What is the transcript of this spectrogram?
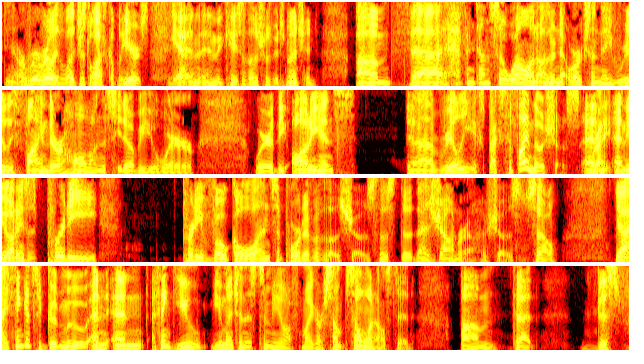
you know or really like just the last couple of years. Yeah. In, in the case of those shows we just mentioned, um, that haven't done so well on other networks, and they really find their home on the CW where where the audience uh, really expects to find those shows, and Right. and the audience is pretty pretty vocal and supportive of those shows, those th that genre of shows. So. Yeah, I think it's a good move, and and I think you you mentioned this to me off mic, or some someone else did, um, that this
